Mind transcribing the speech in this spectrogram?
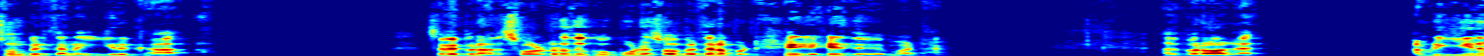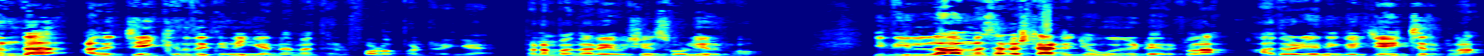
சோம்பேறித்தனம் இருக்கா? சில பேர் அதை சொல்கிறதுக்கு கூட சோம்பேறித்தனப்பட்டு எழுதவே மாட்டாங்க. அது பரவாயில்ல. அப்படி இருந்தால் அதை ஜெயிக்கிறதுக்கு நீங்கள் என்ன மெத்தட் ஃபாலோ பண்ணுறீங்க இப்போ நம்ம நிறைய விஷயம் சொல்லியிருக்கோம். இது இல்லாமல் சில ஸ்ட்ராட்டஜி உங்ககிட்ட இருக்கலாம். அது வழியாக நீங்கள் ஜெயிச்சிருக்கலாம்.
